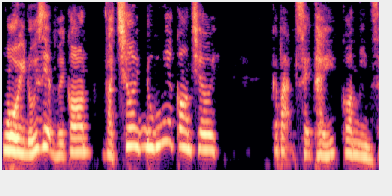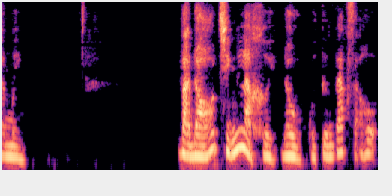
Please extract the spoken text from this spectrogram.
ngồi đối diện với con và chơi đúng như con chơi, các bạn sẽ thấy con nhìn sang mình. Và đó chính là khởi đầu của tương tác xã hội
